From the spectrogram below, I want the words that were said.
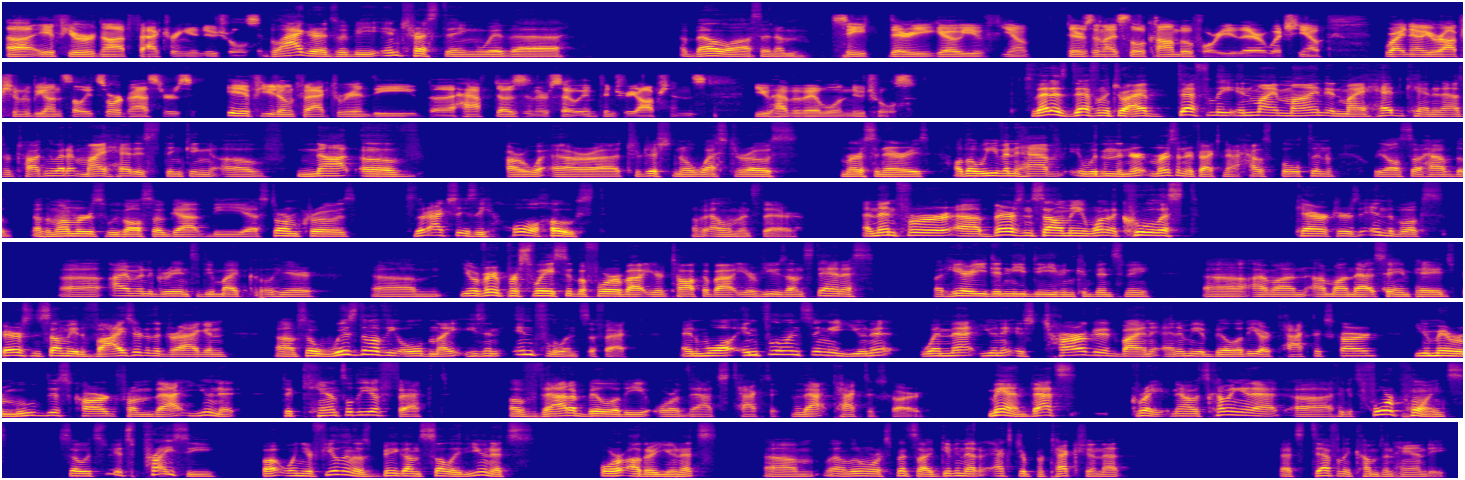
uh, if you're not factoring in neutrals. Blackguards would be interesting with uh, a Belwas in them. see there you go you've you know there's a nice little combo for you there which you know right now your option would be unsullied swordmasters if you don't factor in the, the half dozen or so infantry options you have available in neutrals So that is definitely true. I have definitely in my mind, in my head canon, as we're talking about it, my head is thinking of not of our our uh, traditional Westeros mercenaries. Although we even have within the mercenary faction now House Bolton. We also have the of the Mummers. We've also got the uh, Stormcrows. So there actually is a whole host of elements there. And then for uh, Barristan Selmy, one of the coolest characters in the books. Uh, I'm in agreement with you, Michael. Here, um, you were very persuasive before about your talk about your views on Stannis, but here you didn't need to even convince me. Uh, I'm on I'm on that same page. Barristan Selmy, advisor to the dragon. Um, so wisdom of the old knight. He's an influence effect, and while influencing a unit, when that unit is targeted by an enemy ability or tactics card, you may remove this card from that unit to cancel the effect of that ability or that's tactic that tactics card. Man, that's great. Now it's coming in at uh, I think it's four points, so it's it's pricey. But when you're fielding those big unsullied units or other units, um, a little more expensive, giving that extra protection that that's definitely comes in handy.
